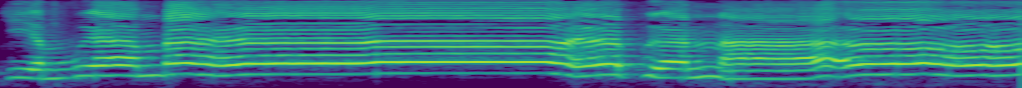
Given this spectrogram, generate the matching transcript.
เจียมเวียมเบ้เพื่อนหนาเออ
